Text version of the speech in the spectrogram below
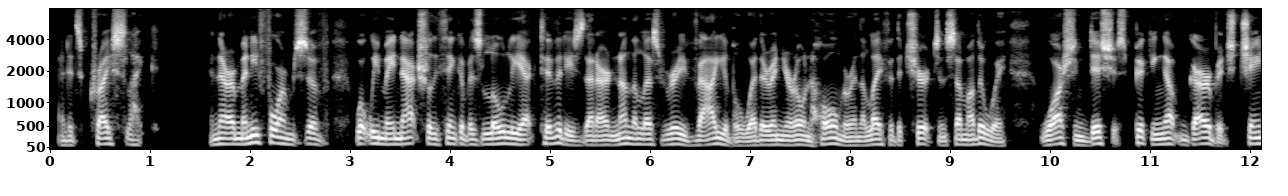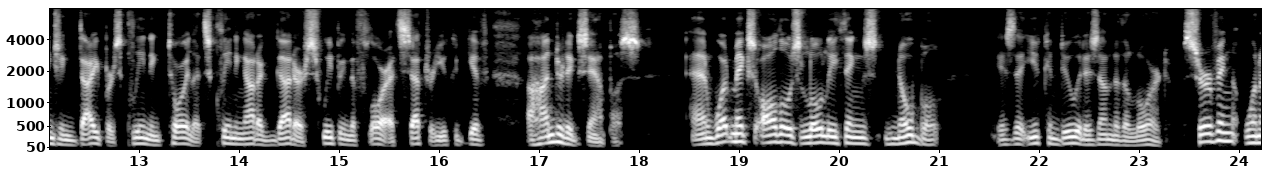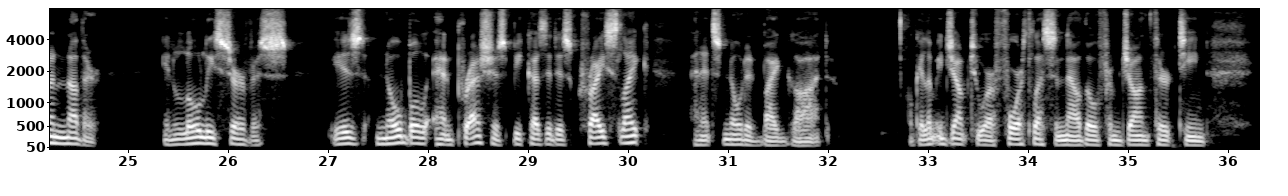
and it's Christ like. And there are many forms of what we may naturally think of as lowly activities that are nonetheless very valuable, whether in your own home or in the life of the church in some other way. Washing dishes, picking up garbage, changing diapers, cleaning toilets, cleaning out a gutter, sweeping the floor, etc. You could give a hundred examples. And what makes all those lowly things noble is that you can do it as under the Lord. Serving one another in lowly service is noble and precious because it is Christ like and it's noted by God. Okay, let me jump to our fourth lesson now, though, from John 13.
